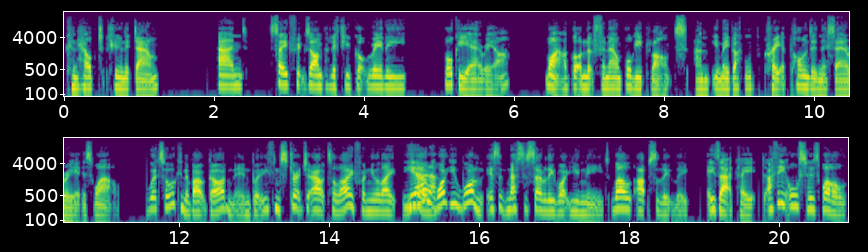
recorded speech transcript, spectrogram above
can help to cool it down. And say, for example, if you've got really boggy area, right, I've got to look for now boggy plants, and you maybe I can create a pond in this area as well. We're talking about gardening, but you can stretch it out to life when you're like, you Yeah. know, what you want isn't necessarily what you need. Well, absolutely. Exactly. I think also as well,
